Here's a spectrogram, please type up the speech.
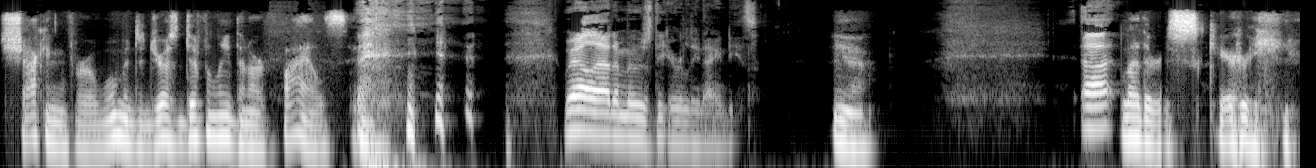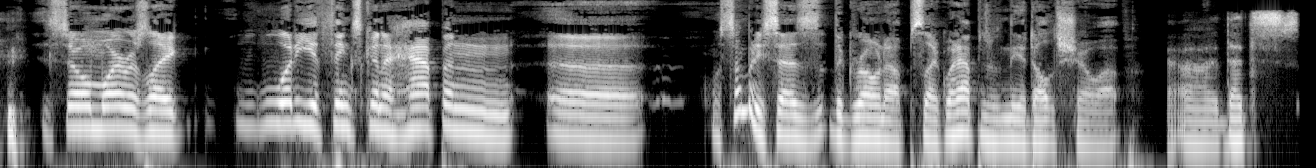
Shocking for a woman to dress differently than our files. Well, Adam, it was the early '90s. yeah, Uh, leather is scary. so Moira's like, "What do you think's going to happen?" Uh, well, somebody says the grown-ups. Like, what happens when the adults show up? uh, that's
